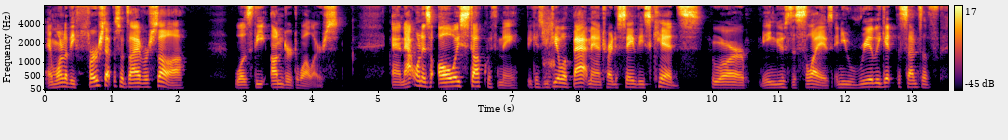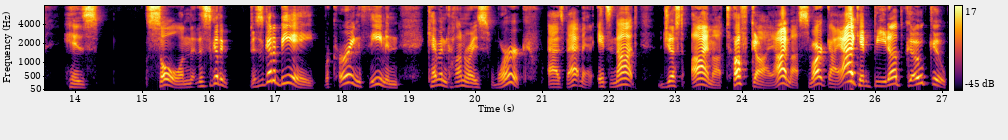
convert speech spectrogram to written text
and one of the first episodes I ever saw was the Underdwellers, and that one has always stuck with me because you deal with Batman trying to save these kids who are being used as slaves, and you really get the sense of his soul. And this is gonna this is gonna be a recurring theme in Kevin Conroy's work as Batman. It's not just I'm a tough guy, I'm a smart guy, I can beat up Goku.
